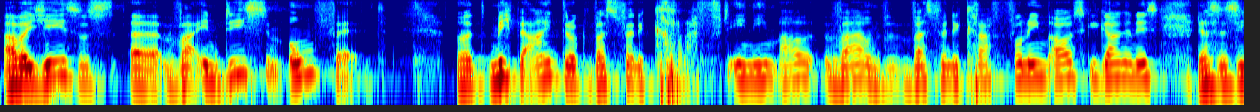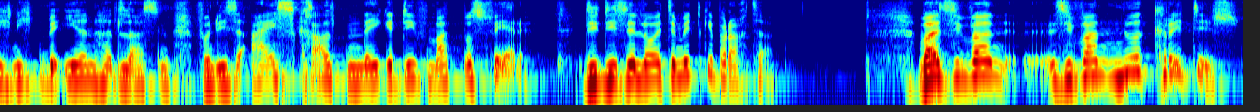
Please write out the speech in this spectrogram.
Aber Jesus äh, war in diesem Umfeld. Und mich beeindruckt, was für eine Kraft in ihm war und was für eine Kraft von ihm ausgegangen ist, dass er sich nicht beirren hat lassen von dieser eiskalten, negativen Atmosphäre, die diese Leute mitgebracht haben. Weil sie waren, sie waren nur kritisch.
